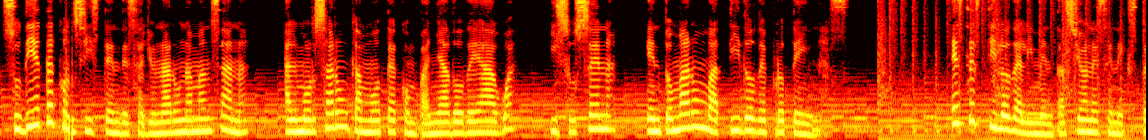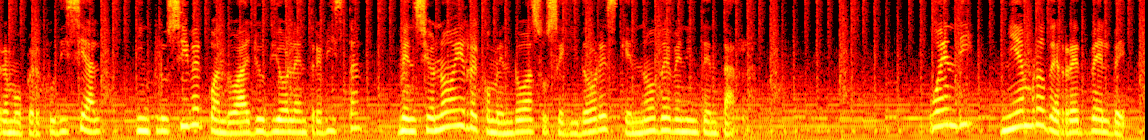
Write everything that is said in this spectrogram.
Su dieta consiste en desayunar una manzana, almorzar un camote acompañado de agua, y su cena, en tomar un batido de proteínas. Este estilo de alimentación es en extremo perjudicial, inclusive cuando Ayu dio la entrevista, mencionó y recomendó a sus seguidores que no deben intentarla. Wendy, miembro de Red Velvet.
